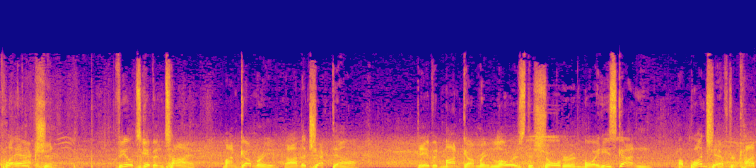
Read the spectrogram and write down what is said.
Play action. Fields given time. Montgomery on the check down. David Montgomery lowers the shoulder, and boy, he's gotten a bunch after cut.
